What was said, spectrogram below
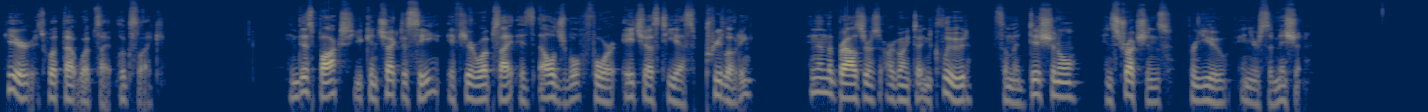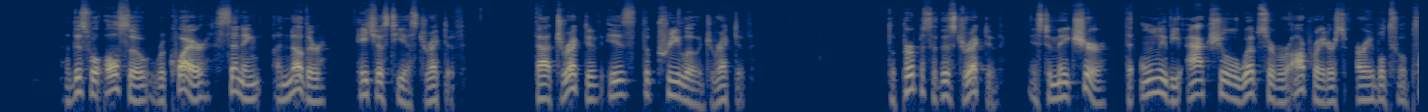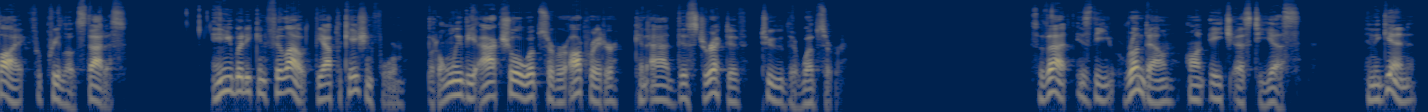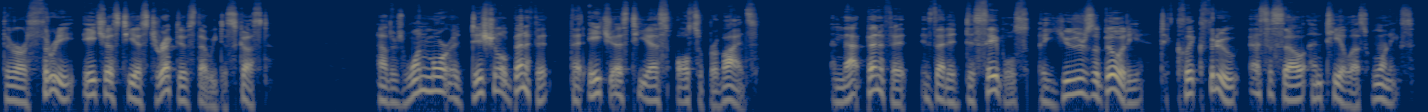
Here is what that website looks like. In this box, you can check to see if your website is eligible for HSTS preloading, and then the browsers are going to include some additional instructions for you in your submission. Now, this will also require sending another HSTS directive. That directive is the preload directive. The purpose of this directive is to make sure that only the actual web server operators are able to apply for preload status. Anybody can fill out the application form, but only the actual web server operator can add this directive to their web server. So that is the rundown on HSTS. And again, there are three HSTS directives that we discussed. Now there's one more additional benefit that HSTS also provides. And that benefit is that it disables a user's ability to click through SSL and TLS warnings.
